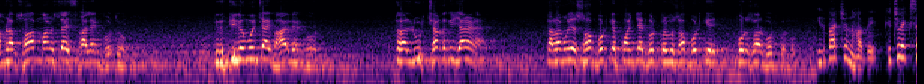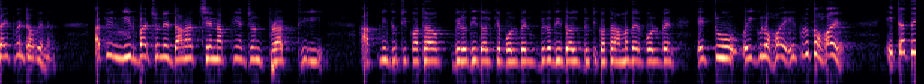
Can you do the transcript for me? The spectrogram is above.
আমরা সব মানুষ চাই সাইলেন্ট ভোট হোক। কিন্তু তৃণমূল চাই ভায়োলেন্ট ভোট তারা লুট ছাড়া তো কিছু জানে না। তারা মনে সব ভোটকে পঞ্চায়েত ভোট করব সব ভোটকে পৌরসভার ভোট করব। নির্বাচন হবে কিছু এক্সাইটমেন্ট হবে না। আপনি নির্বাচনে দাঁড়াচ্ছেন আপনি একজন প্রার্থী। আপনি দুটি কথা বিরোধী দলকে বলবেন, বিরোধী দল দুটি কথা আমাদের বলবেন, একটু ওইগুলো হয়, এগুলো তো হয়। এটাতে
